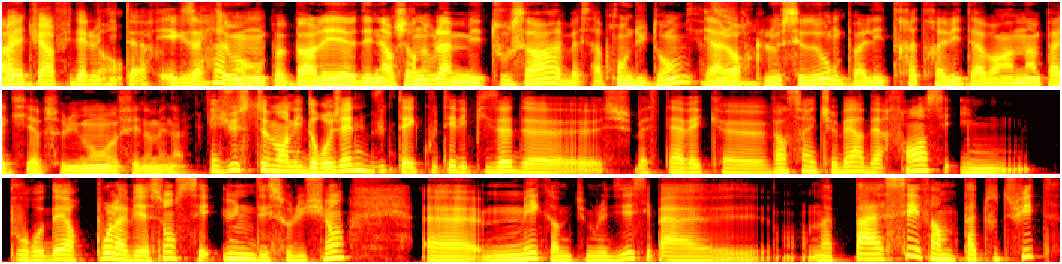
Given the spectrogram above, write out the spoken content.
parler tu es un fidèle auditeur. Exactement, on peut parler euh, d'énergie renouvelable, mais tout ça, eh ben, ça prend du temps. Bien et alors que le CO2, on peut aller très très vite et avoir un impact qui est absolument phénoménal. Et justement, l'hydrogène, vu que tu as écouté l'épisode, euh, bah, c'était avec euh, Vincent Etchebert d'Air France. il- pour d'ailleurs pour l'aviation, c'est une des solutions, Euh, mais comme tu me le disais, c'est pas, euh, on n'a pas assez, enfin pas tout de suite.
